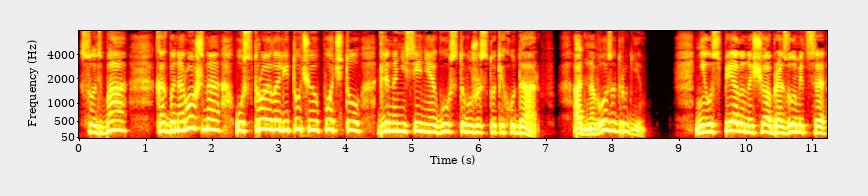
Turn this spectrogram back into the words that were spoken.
Судьба как бы нарочно устроила летучую почту для нанесения Густаву жестоких ударов, одного за другим. Не успел он еще образумиться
